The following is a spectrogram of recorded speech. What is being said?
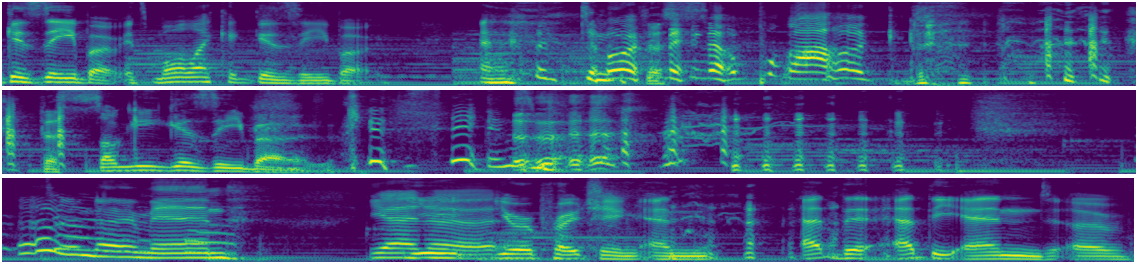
gazebo. It's more like a gazebo. And Dome The in a park. the soggy gazebo. I don't know, man. Yeah, you, no. you're approaching, and at the at the end of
